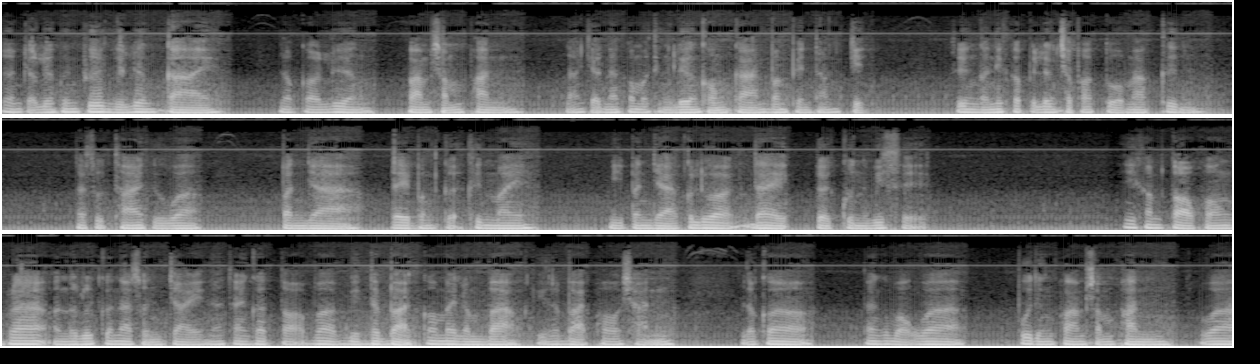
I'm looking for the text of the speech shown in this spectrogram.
เริ่มจากเรื่องพื้นๆคือเรื่องกาย แล้วก็เรื่องความสัมพันธ์ หลังจากนั้นก็มาถึงเรื่องของการบำเพ็ญทางจิต ซึ่งอันนี้ก็เป็นเรื่องเฉพาะตัวมากขึ้น และสุดท้ายคือว่าปัญญาได้บังเกิดขึ้นไหมมีปัญญาก็เรียกว่าได้เกิดคุณวิเศษ นี่คำตอบของพระอนุรุตก็น่าสนใจนะท่านก็ตอบว่าบิณฑบาตก็ไม่ลำบากบิณฑบาตพอฉัน แล้วก็ท่านก็บอกว่าพูดถึงความสัมพันธ์ว่า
